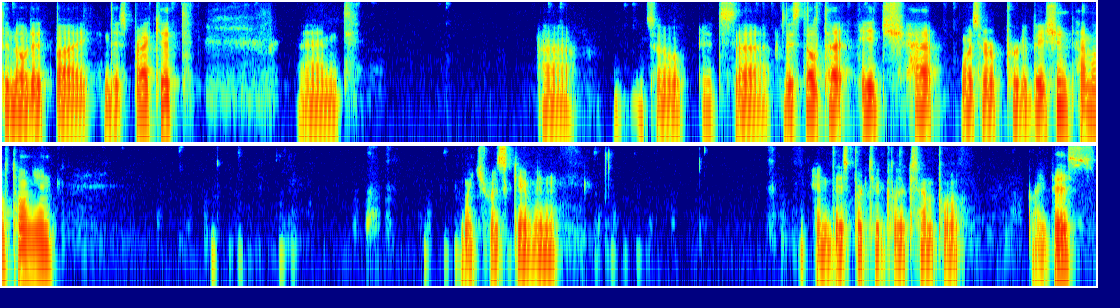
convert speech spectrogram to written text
denoted by this bracket and uh, so it's uh, this delta H hat was our perturbation Hamiltonian, which was given in this particular example by this.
